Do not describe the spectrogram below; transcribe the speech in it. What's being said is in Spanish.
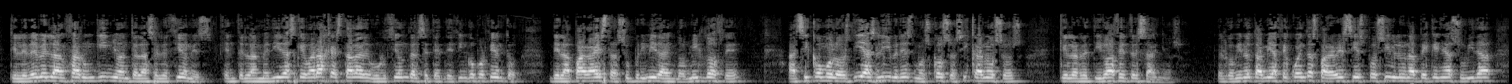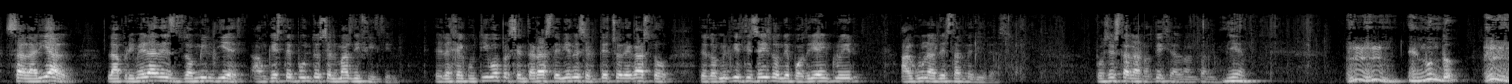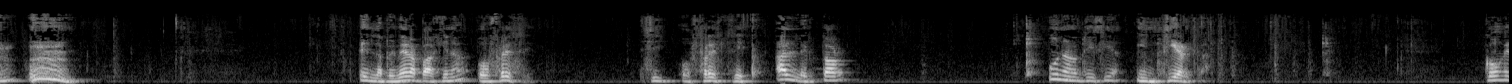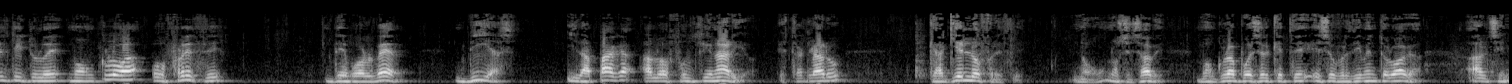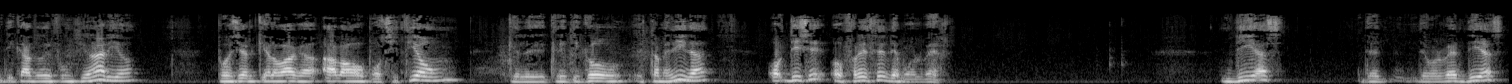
que le deben lanzar un guiño ante las elecciones. Entre las medidas que baraja está la devolución del 75% de la paga extra suprimida en 2012, así como los días libres, moscosos y canosos que le retiró hace tres años. El gobierno también hace cuentas para ver si es posible una pequeña subida salarial, la primera desde 2010, aunque este punto es el más difícil. El Ejecutivo presentará este viernes el techo de gasto de 2016, donde podría incluir algunas de estas medidas. Pues esta es la noticia, don Antonio. Bien. El mundo, en la primera página, ofrece, sí, ofrece al lector una noticia incierta, con el título de Moncloa ofrece devolver días y la paga a los funcionarios. Está claro que a quién lo ofrece. No, no se sabe. Moncloa puede ser que este- ese ofrecimiento lo haga al sindicato de funcionarios, puede ser que lo haga a la oposición, que le criticó esta medida, o dice ofrece devolver. Días, de, devolver días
